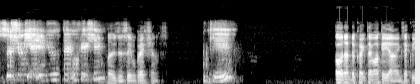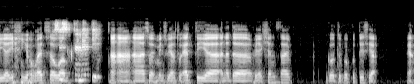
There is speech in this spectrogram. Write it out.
so should we add a new type of reaction? no it's the same reaction. Okay. oh not the correct type. Okay yeah exactly. Yeah you're right. So this um, is kinetic. uh-uh, uh, so it means we have to add the uh, another reaction type. Go to properties yeah. Yeah.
